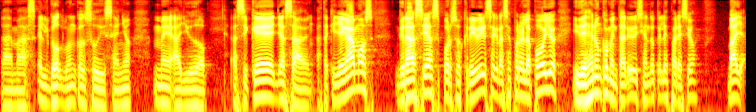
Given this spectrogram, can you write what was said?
además el Goldwyn con su diseño me ayudó. Así que ya saben, hasta aquí llegamos. Gracias por suscribirse, gracias por el apoyo y dejen un comentario diciendo qué les pareció. Vaya.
